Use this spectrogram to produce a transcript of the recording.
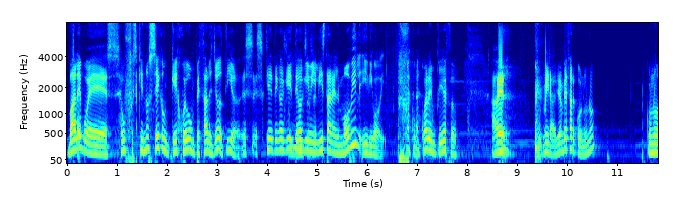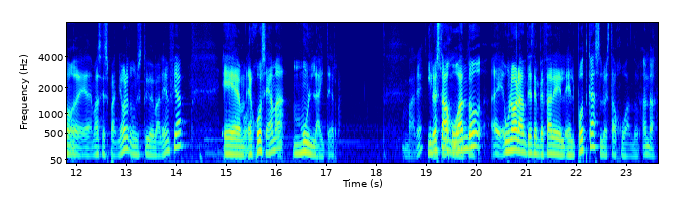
Vale, pues. Uf, es que no sé con qué juego empezar yo, tío. Es, que tengo aquí, tengo aquí mi ¿eh? lista en el móvil y digo, ¿con cuál empiezo? A ver, mira, voy a empezar con uno. Con uno, además, español, de un estudio de Valencia. Eh, el juego se llama Moonlighter. Vale. Y lo he estado jugando eh, una hora antes de empezar el, podcast, lo he estado jugando. Anda.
